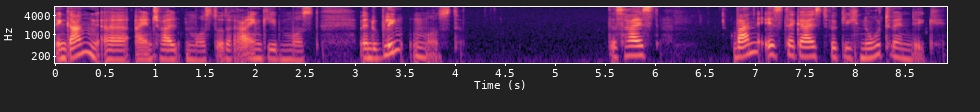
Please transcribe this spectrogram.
den Gang äh, einschalten musst oder reingeben musst, wenn du blinken musst. Das heißt, wann ist der Geist wirklich notwendig?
